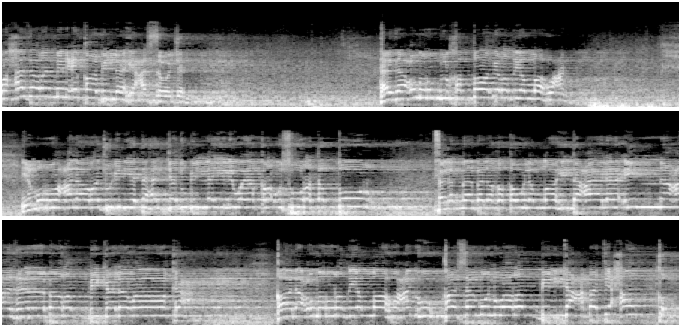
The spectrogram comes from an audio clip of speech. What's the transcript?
وحذرا من عقاب الله عز وجل. هذا عمر بن الخطاب رضي الله عنه يمر على رجل يتهجد بالليل ويقرأ سورة الطور فلما بلغ قول الله تعالى إن عذاب ربك لواقع قال عمر رضي الله عنه قسم ورب الكعبة حق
